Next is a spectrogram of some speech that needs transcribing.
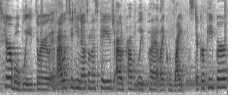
Terrible bleed through. If I was taking notes on this page, I would probably put like white sticker paper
